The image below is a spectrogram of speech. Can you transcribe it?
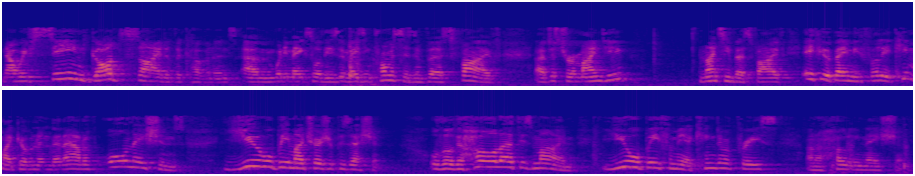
Now we've seen God's side of the covenant um, when He makes all these amazing promises in verse 5. Uh, just to remind you, 19 verse 5, if you obey me fully, keep my covenant, then out of all nations you will be my treasure possession. Although the whole earth is mine, you will be for me a kingdom of priests and a holy nation.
